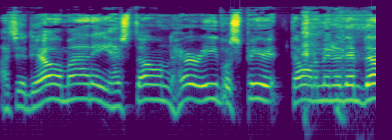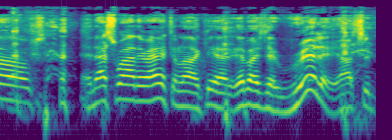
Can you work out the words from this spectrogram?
I said, the Almighty has thrown her evil spirit, thrown them into them dogs, and that's why they're acting like that. Everybody said, really? I said,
